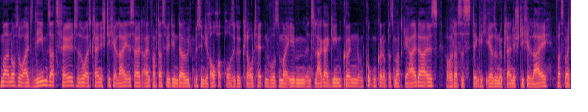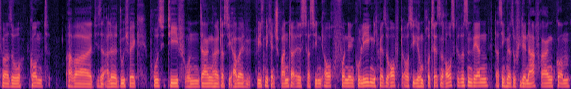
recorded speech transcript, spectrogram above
mal noch so als Nebensatz fällt, so als kleine Stichelei, ist halt einfach, dass wir denen dadurch ein bisschen die Raucherpause geklaut hätten, wo sie mal eben ins Lager gehen können und gucken können, ob das Material da ist. Aber das ist, denke ich, eher so eine kleine Stichelei, was manchmal so kommt. Aber die sind alle durchweg positiv und sagen halt, dass die Arbeit wesentlich entspannter ist, dass sie auch von den Kollegen nicht mehr so oft aus ihren Prozessen rausgerissen werden, dass nicht mehr so viele Nachfragen kommen,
